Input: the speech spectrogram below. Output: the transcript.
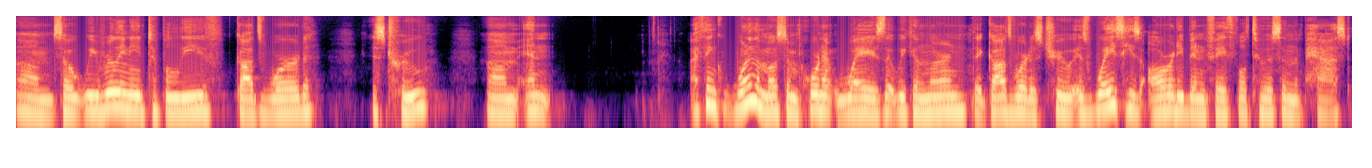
Um, so we really need to believe god's word is true um, and I think one of the most important ways that we can learn that God's word is true is ways He's already been faithful to us in the past.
